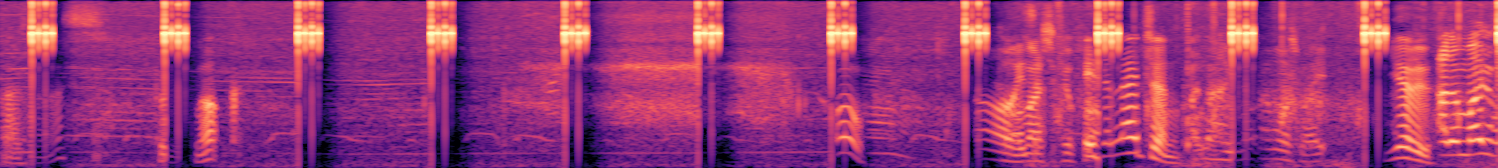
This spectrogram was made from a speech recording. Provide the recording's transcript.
That's nice. Good. Oh! Oh, Oh, he's, managed to kill a, he's a legend. I know, you know what that was, mate? You. At the moment,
